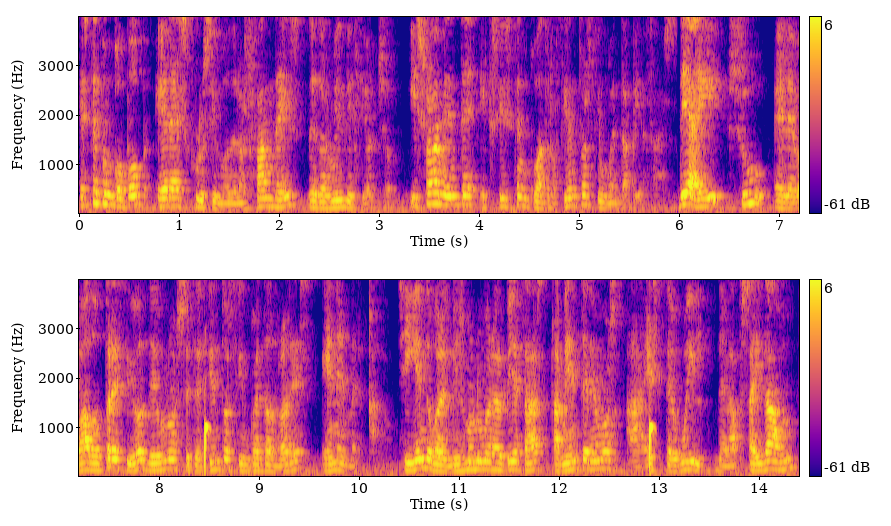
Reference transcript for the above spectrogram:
Este Funko Pop era exclusivo de los Fan Days de 2018 y solamente existen 450 piezas. De ahí su elevado precio de unos 750 dólares en el mercado. Siguiendo con el mismo número de piezas, también tenemos a este Wheel del Upside Down,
